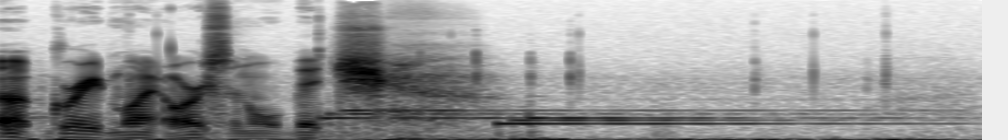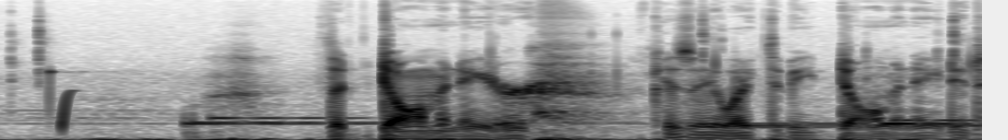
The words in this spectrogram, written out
Upgrade my arsenal, bitch. The Dominator. Because they like to be dominated.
